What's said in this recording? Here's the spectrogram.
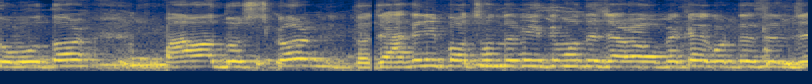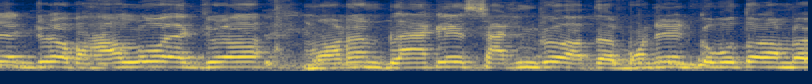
কবুতর পাওয়া দুষ্কর। তো যাদেরই পছন্দ ইতিমধ্যে যারা অপেক্ষা করতেছেন যে একজোড়া ভালো, একজোড়া মডার্ন ব্ল্যাকলেস আপনার বন্ডেড কবুতর আমরা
